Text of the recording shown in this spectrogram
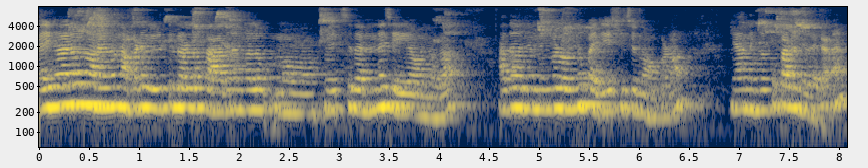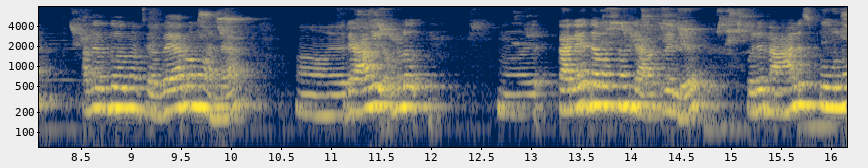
പരിഹാരം എന്ന് പറയുന്നത് നമ്മുടെ വീട്ടിലുള്ള സാധനങ്ങൾ വെച്ച് തന്നെ ചെയ്യാവുന്നതാണ് അത് നിങ്ങളൊന്ന് പരീക്ഷിച്ച് നോക്കണം. ഞാൻ നിങ്ങൾക്ക് പറഞ്ഞു തരാം. അതെന്തുവാന്ന് വെച്ചാൽ വേറൊന്നുമല്ല. രാവിലെ നമ്മൾ തലേ ദിവസം രാത്രിയിൽ ഒരു നാല് സ്പൂണ്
